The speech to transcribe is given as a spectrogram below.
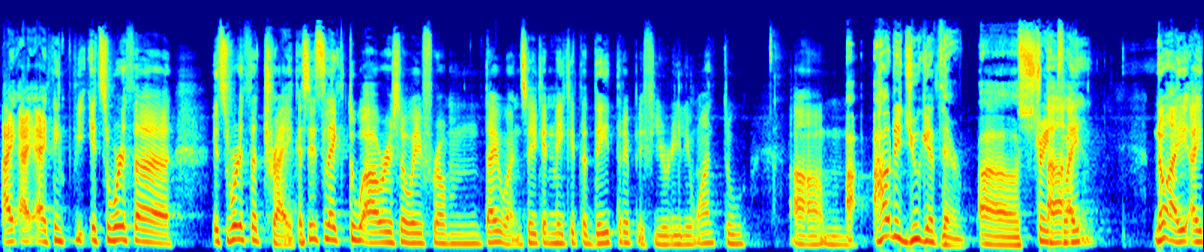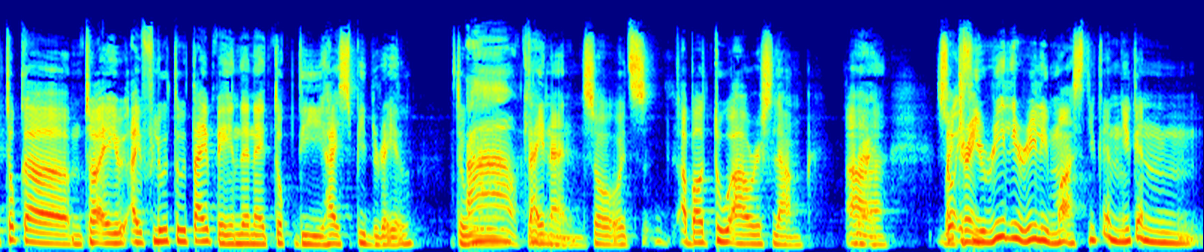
I, I, I think it's worth a, it's worth a try because it's like two hours away from Taiwan. So you can make it a day trip if you really want to. Um, Uh, how did you get there? Uh, straight uh, flight. I, no, I, I took, um, so I, I flew to Taipei and then I took the high speed rail to Ah, okay. Tainan. So it's about two hours long. Uh, Right. So if you really, really must, you can, you can,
